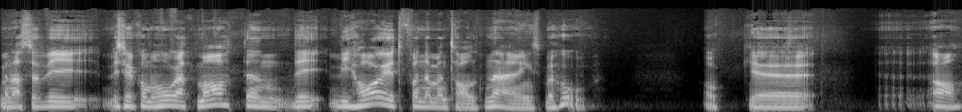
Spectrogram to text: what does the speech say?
men alltså vi, vi ska komma ihåg att maten, det, vi har ju ett fundamentalt näringsbehov. Och eh, ja,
